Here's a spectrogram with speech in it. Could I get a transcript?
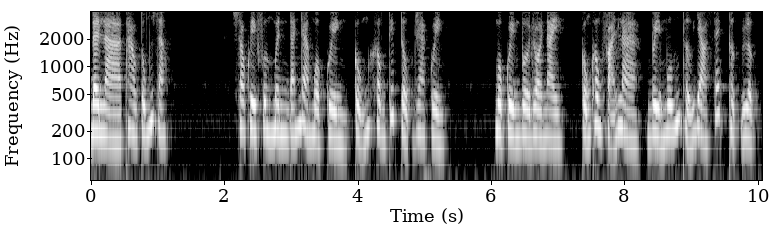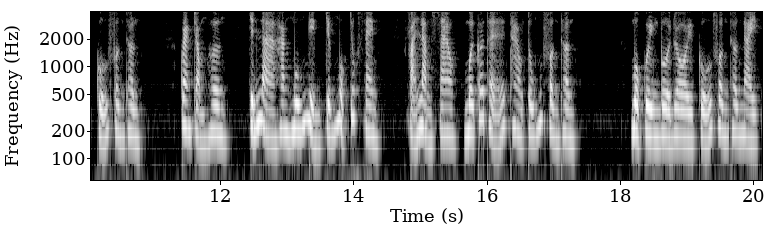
Đây là thao túng sao? Sau khi Phương Minh đánh ra một quyền cũng không tiếp tục ra quyền. Một quyền vừa rồi này cũng không phải là vì muốn thử dò xét thực lực của phân thân. Quan trọng hơn chính là hắn muốn nghiệm chứng một chút xem phải làm sao mới có thể thao túng phân thân. Một quyền vừa rồi của phân thân này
